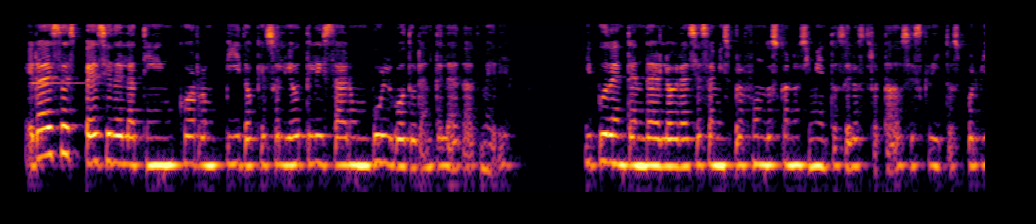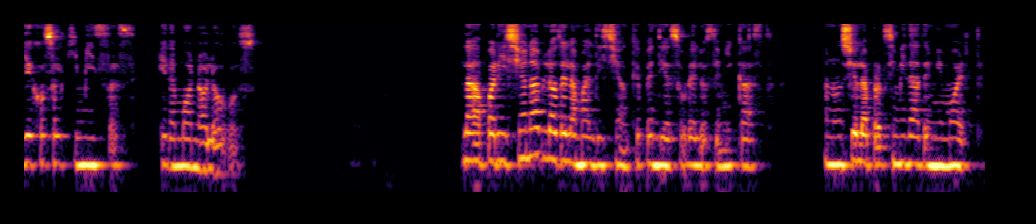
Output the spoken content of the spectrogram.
era esa especie de latín corrompido que solía utilizar un vulgo durante la Edad Media, y pude entenderlo gracias a mis profundos conocimientos de los tratados escritos por viejos alquimistas y de monólogos. La aparición habló de la maldición que pendía sobre los de mi casta, anunció la proximidad de mi muerte,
